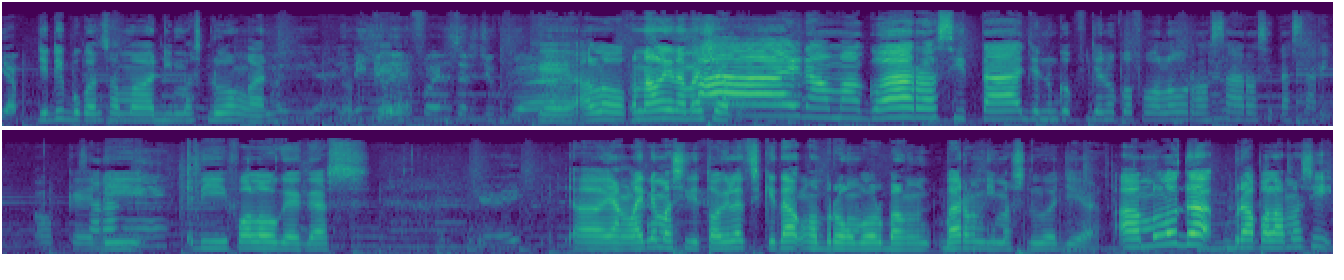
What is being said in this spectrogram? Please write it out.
Yap. Jadi bukan sama Dimas doang kan. Iya, ini juga influencer juga. Oke, halo, kenalin namanya siapa? Hai, nama gua Rosita. Jangan lupa, jangan lupa follow Rosa Rosita Sari. Oke, Sarangnya. di di follow ya, guys. Oke. Eh, yang lainnya masih di toilet sih, kita ngobrol-ngobrol bareng, bareng Dimas dulu aja ya. Um, lo udah berapa lama sih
